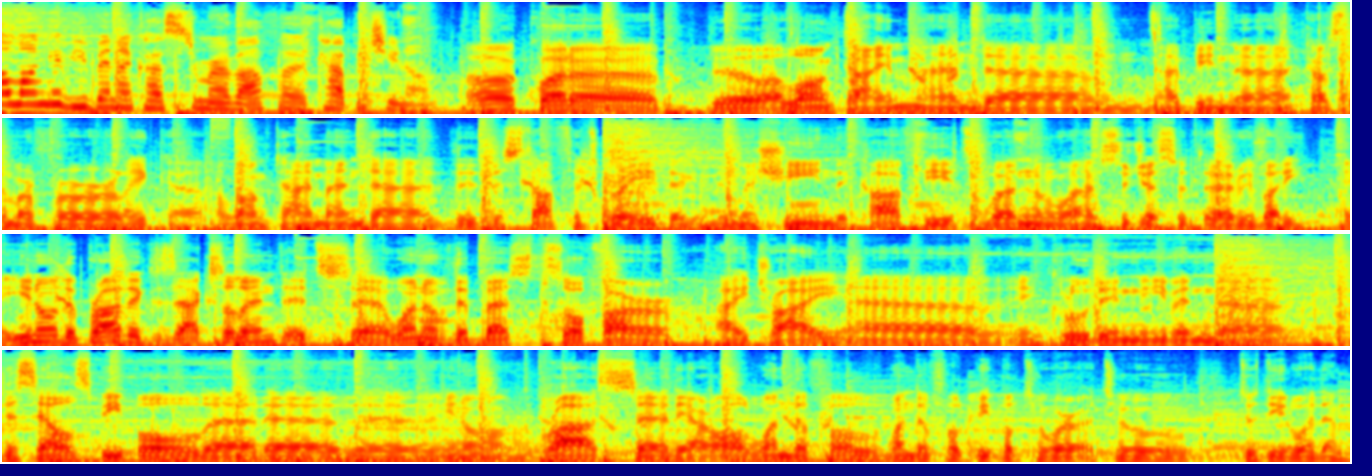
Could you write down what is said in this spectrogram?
How long have you been a customer of Alfa Cappuccino? Oh, quite a, a long time, and um, I've been a customer for like a, a long time. And uh, the, the stuff is great. The, the machine, the coffee, it's one I suggest it to everybody. You know, the product is excellent. It's uh, one of the best so far I try, uh, including even uh, the salespeople, uh, the, the you know Ross. Uh, they are all wonderful, wonderful people to to to deal with them.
